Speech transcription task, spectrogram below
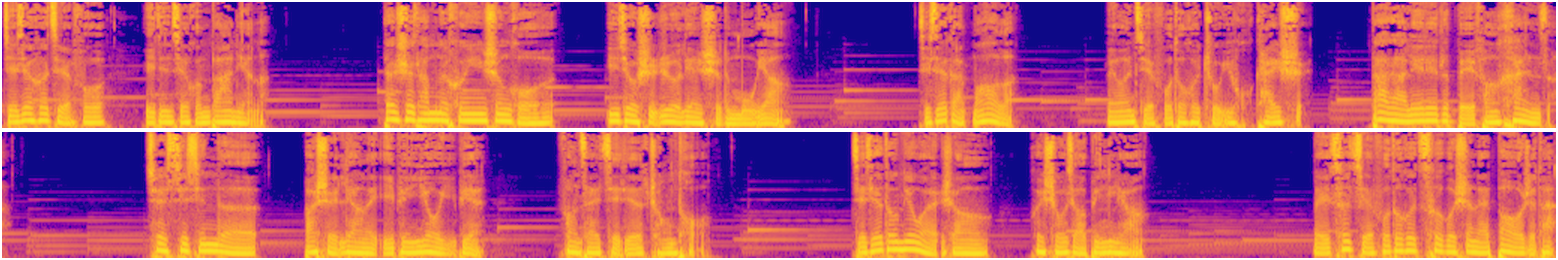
姐姐和姐夫已经结婚八年了，但是他们的婚姻生活依旧是热恋时的模样。姐姐感冒了，每晚姐夫都会煮一壶开水，大大咧咧的北方汉子，却细心的把水晾了一遍又一遍。放在姐姐的床头。姐姐冬天晚上会手脚冰凉。每次姐夫都会侧过身来抱着她，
